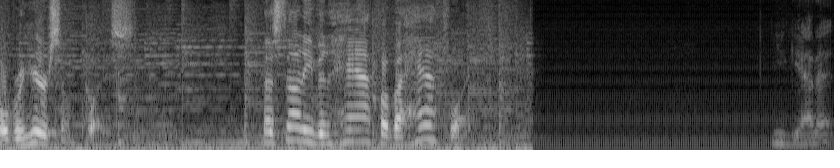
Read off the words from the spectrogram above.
over here someplace. That's not even half of a half-life. You get it?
